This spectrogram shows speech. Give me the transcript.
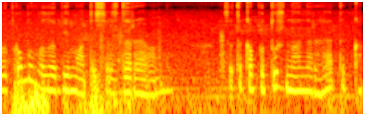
Ви пробували обійматися з деревами? Це така потужна енергетика.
